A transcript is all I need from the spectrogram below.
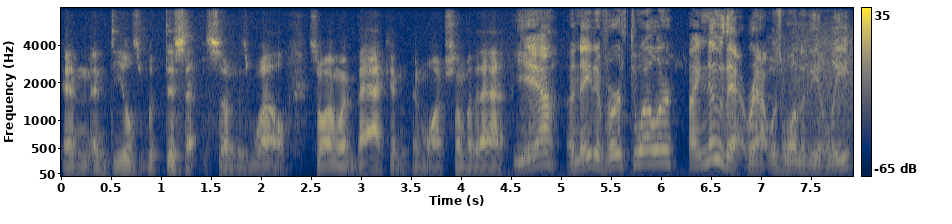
and, and deals with this episode as well. So I went back and, and watched some of that. Yeah, a native Earth dweller? I knew that rat was one of the elite.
